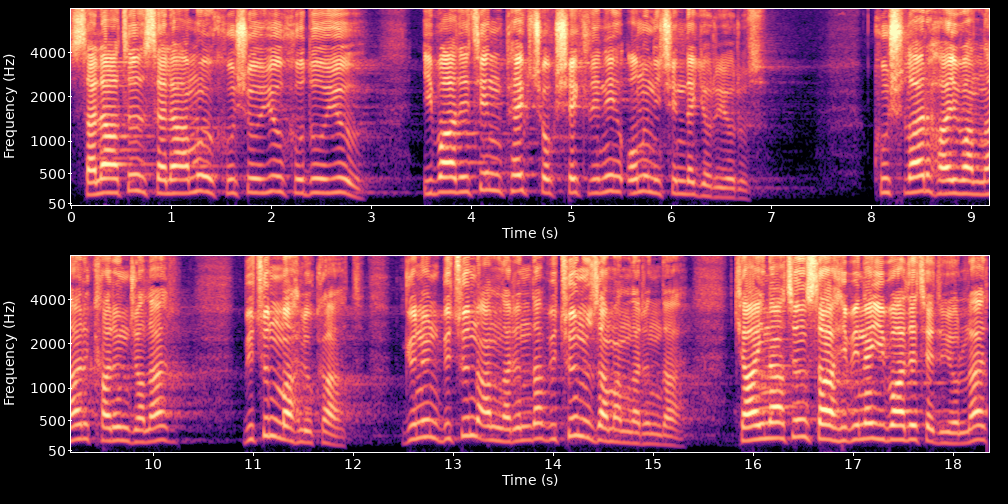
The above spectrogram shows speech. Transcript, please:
salatı, selamı, huşuyu, huduyu, ibadetin pek çok şeklini onun içinde görüyoruz. Kuşlar, hayvanlar, karıncalar, bütün mahlukat, günün bütün anlarında, bütün zamanlarında kainatın sahibine ibadet ediyorlar.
